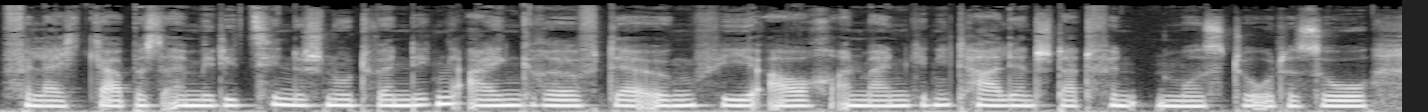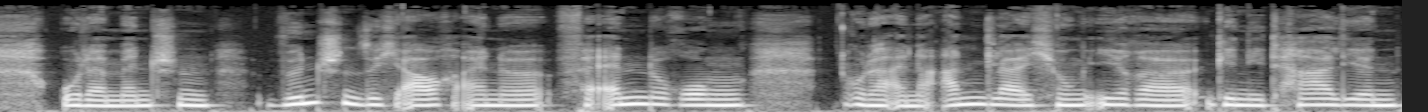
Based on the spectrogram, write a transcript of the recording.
vielleicht gab es einen medizinisch notwendigen Eingriff, der irgendwie auch an meinen Genitalien stattfinden musste oder so. Oder Menschen wünschen sich auch eine Veränderung oder eine Angleichung ihrer Genitalien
